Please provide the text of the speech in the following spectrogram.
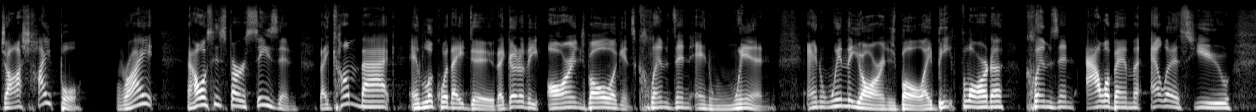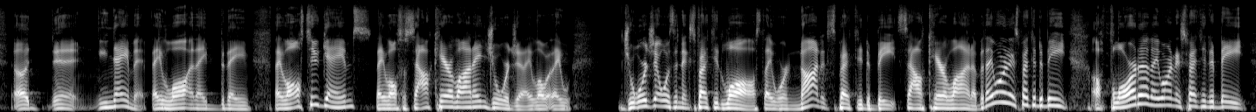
Josh Heupel right? That was his first season. They come back and look what they do. They go to the Orange Bowl against Clemson and win. And win the Orange Bowl. They beat Florida, Clemson, Alabama, LSU, uh, uh, you name it. They lost they they they lost two games. They lost to South Carolina and Georgia. They they Georgia was an expected loss. They were not expected to beat South Carolina, but they weren't expected to beat uh, Florida. They weren't expected to beat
